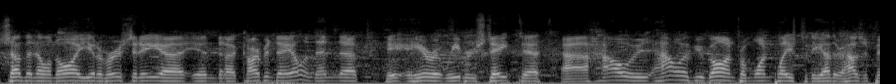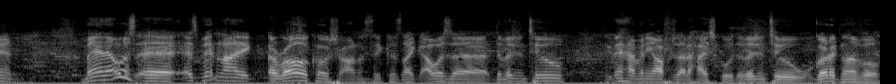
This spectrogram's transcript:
Southern Illinois University uh, in uh, Carbondale, and then uh, here at Weber State. Uh, how how have you gone from one place to the other? How's it been? Man, it was uh, it's been like a roller coaster, honestly, because like I was a uh, Division two, I didn't have any offers out of high school. Division two, go to Glenville,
